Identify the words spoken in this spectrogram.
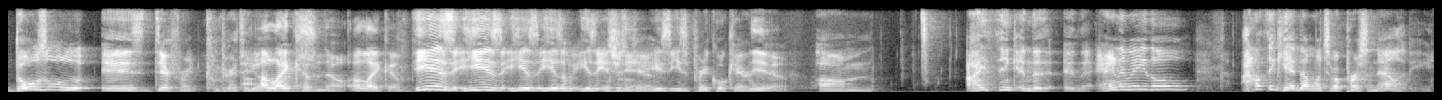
Dozle is different compared to the other I like ones. him though. I like him. He is he is he is he is a, he's an interesting Yeah. character. He's he's a pretty cool character. Yeah, Um, I think in the in the anime though, I don't think he had that much of a personality.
